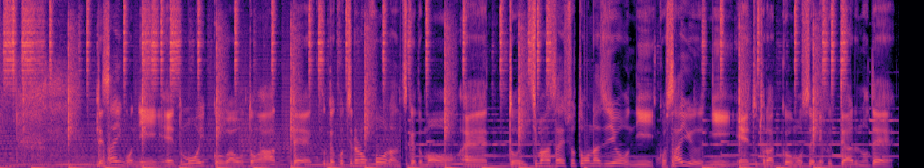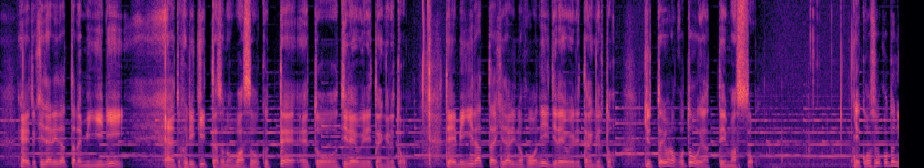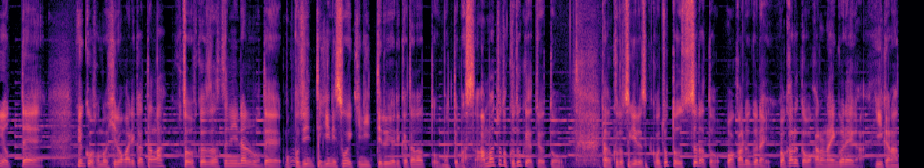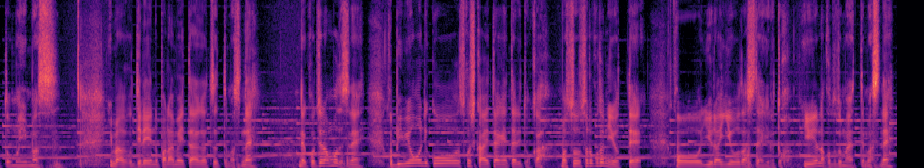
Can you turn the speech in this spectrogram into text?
で最後に、えー、ともう一個上音があってでこちらの方なんですけども、えー、と一番最初と同じようにこう左右に、えー、とトラックをもうすでに振ってあるので、えー、と左だったら右に、えー、と振り切ったそのバスを送って、えー、とディレイを入れてあげると。で右だったら左の方にディレイを入れてあげるといったようなことをやっていますと。でこうすることによって結構その広がり方がそう複雑になるので、まあ、個人的にすごい気に入ってるやり方だと思ってます。あんまちょっとくどくやっちゃうとなんかくどすぎるんです。けどちょっとうっすらと分かるぐらい分かるか分からないぐらいがいいかなと思います。今ディレイのパラメーターが映ってますね。でこちらもですねこう微妙にこう少し変えてあげたりとか、まあ、そうすることによってこう揺らぎを出してあげるというようなことでもやってますね。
